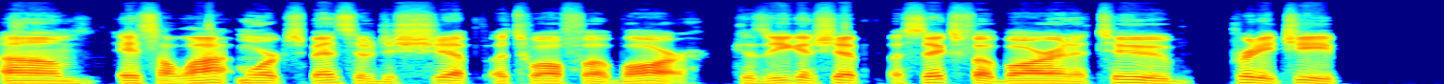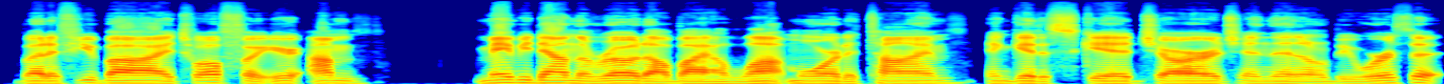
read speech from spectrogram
um, it's a lot more expensive to ship a 12 foot bar because you can ship a six foot bar in a tube pretty cheap. But if you buy 12 foot, you're, I'm maybe down the road I'll buy a lot more at a time and get a skid charge, and then it'll be worth it.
